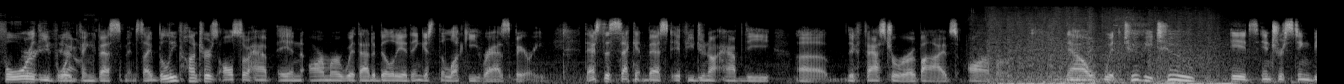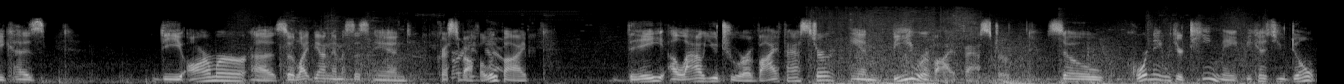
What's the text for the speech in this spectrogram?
for the Void Fang Vestments. I believe Hunters also have an armor with that ability. I think it's the Lucky Raspberry. That's the second best if you do not have the uh, the faster revives armor. Now with 2v2, it's interesting because the armor, uh, so Light Beyond Nemesis and Crest of Alpha Lupi, they allow you to revive faster and be revive faster. So coordinate with your teammate because you don't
